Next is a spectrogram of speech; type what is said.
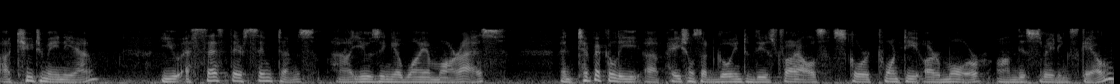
acute mania, you assess their symptoms uh, using a YMRS, and typically uh, patients that go into these trials score 20 or more on this rating scale.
